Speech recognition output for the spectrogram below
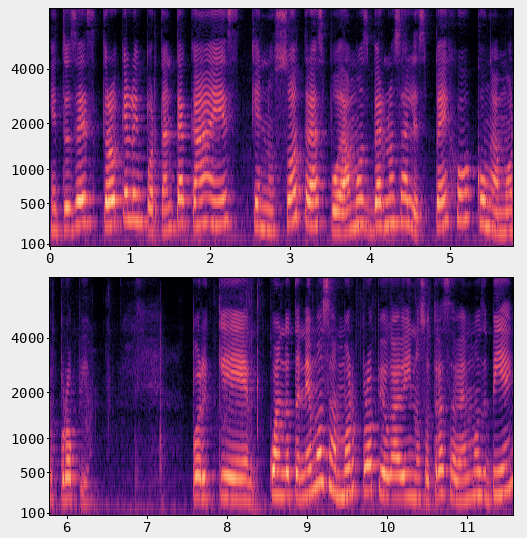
Entonces, creo que lo importante acá es que nosotras podamos vernos al espejo con amor propio. Porque cuando tenemos amor propio, Gaby, nosotras sabemos bien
